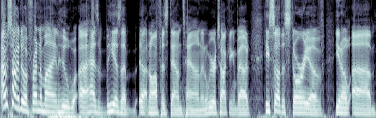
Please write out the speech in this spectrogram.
I was talking to a friend of mine who uh, has a, he has a an office downtown, and we were talking about he saw the story of you know um,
